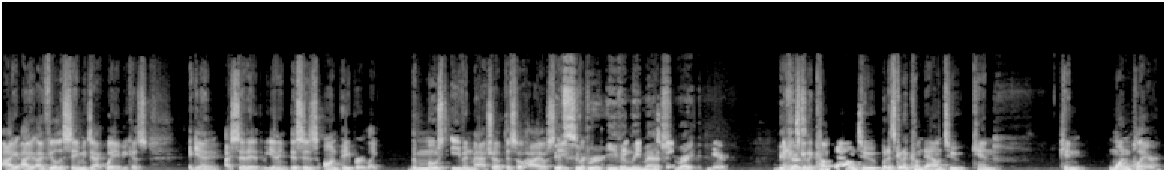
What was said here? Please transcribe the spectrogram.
I, I feel the same exact way because again, I said it at the beginning, this is on paper like the most even matchup this Ohio State. It's super evenly matched, right? Here. Because and it's going to come down to, but it's going to come down to can, can one player,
